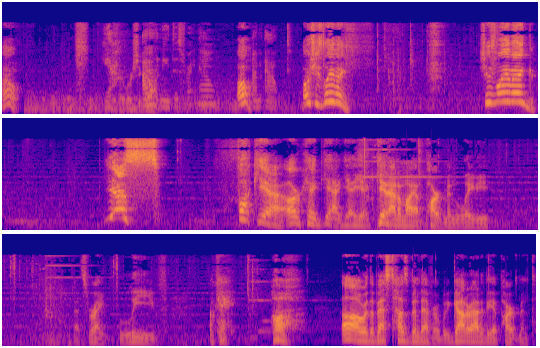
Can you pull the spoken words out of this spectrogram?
Oh. Yeah. Okay, where's she I don't need this right now. Oh. I'm out. Oh, she's leaving. She's leaving. Yes. Fuck yeah. Okay, yeah, yeah, yeah. Get out of my apartment, lady. That's right. Leave. Okay. Oh. Oh, we're the best husband ever. We got her out of the apartment.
